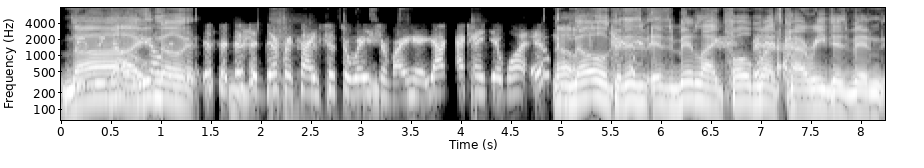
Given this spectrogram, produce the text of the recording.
We- we Nah, you we know. this, is- this, is, this is a different type situation right here. Y'all, I can't get one if. No. No, because it's, it's been like four months. Kyrie just been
